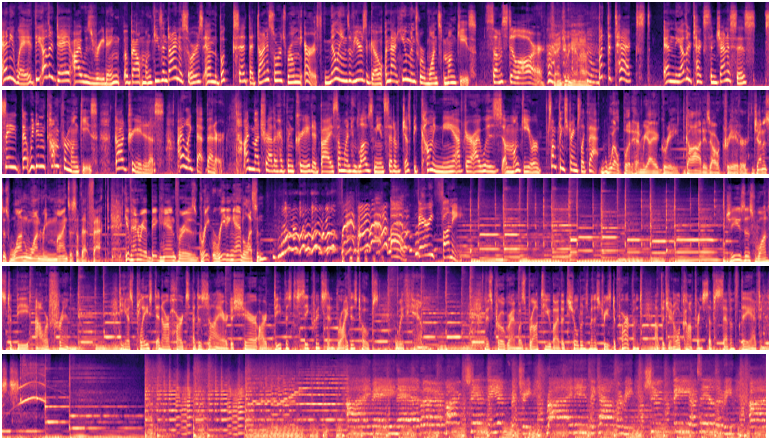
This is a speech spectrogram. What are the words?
Anyway, the other day I was reading about monkeys and dinosaurs, and the book said that dinosaurs roamed the earth millions of years ago and that humans were once monkeys. Some still are. Thank you, Hannah. But the text and the other texts in Genesis say that we didn't come from monkeys. God created us. I like that better. I'd much rather have been created by someone who loves me instead of just becoming me after I was a monkey or something strange like that. Well put, Henry. I agree. God is our creator. Genesis 1 1 reminds us of that fact. Give Henry a big hand for his great reading and lesson. oh, very funny. Jesus wants to be our friend. He has placed in our hearts a desire to share our deepest secrets and brightest hopes with Him. This program was brought to you by the Children's Ministries Department of the General Conference of Seventh day Adventists. I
